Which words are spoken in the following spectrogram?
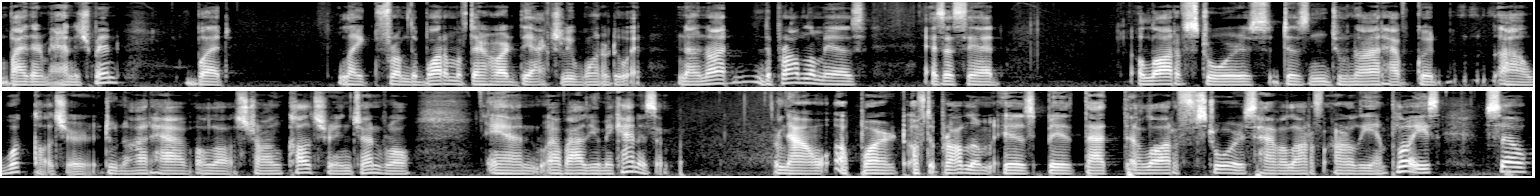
by their management, but like from the bottom of their heart, they actually want to do it. Now, not the problem is, as I said, a lot of stores doesn't do not have good uh, work culture, do not have a lot strong culture in general, and a value mechanism. Now, a part of the problem is that a lot of stores have a lot of hourly employees, so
